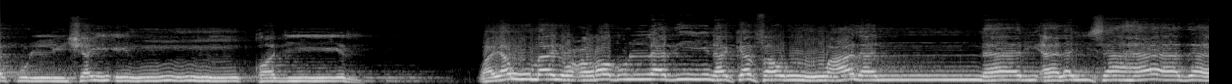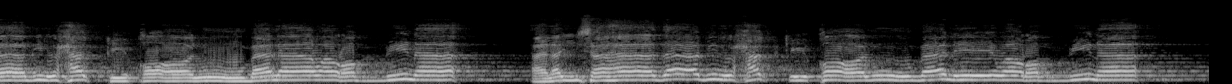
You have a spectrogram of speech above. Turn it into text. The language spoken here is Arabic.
على كل شيء قدير. ويوم يعرض الذين كفروا على النار أليس هذا بالحق؟ قالوا بلى وربنا. أليس هذا بالحق؟ قالوا بلى وربنا.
